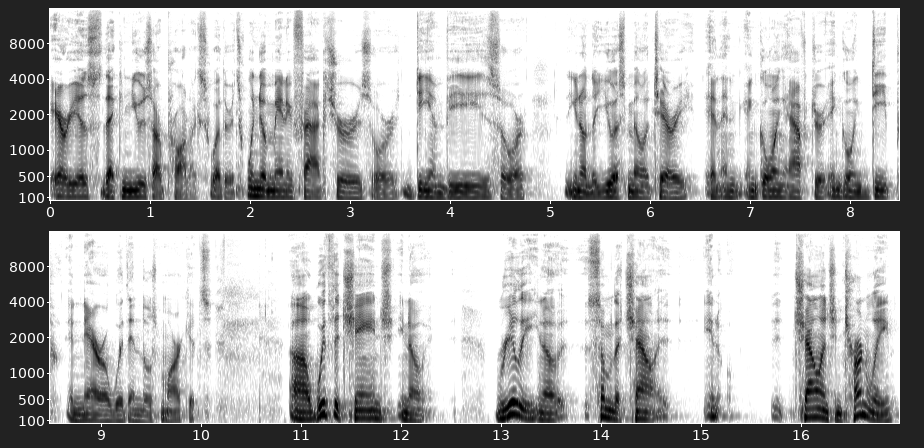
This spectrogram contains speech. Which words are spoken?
areas that can use our products, whether it's window manufacturers or DMVs or you know the U.S. military, and, and, and going after and going deep and narrow within those markets. Uh, with the change, you know, really, you know, some of the challenge, you know, challenge internally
